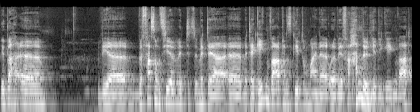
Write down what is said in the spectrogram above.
wir, äh, wir befassen uns hier mit, mit, der, äh, mit der Gegenwart und es geht um eine, oder wir verhandeln hier die Gegenwart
